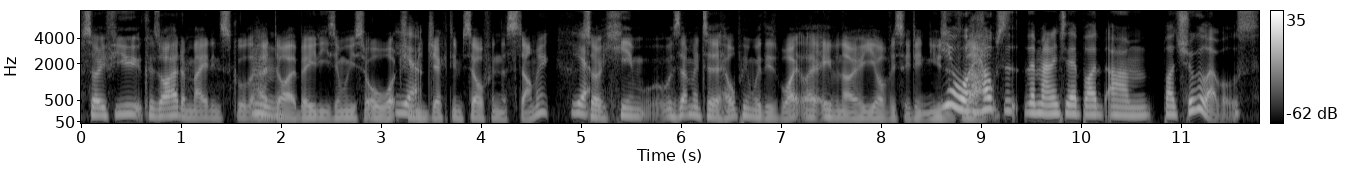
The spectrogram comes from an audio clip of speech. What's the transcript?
So if you, because I had a mate in school that had Mm. diabetes, and we used to all watch Yeah. him inject himself in the stomach. Yeah. So him was that meant to help him with his weight, like even though he obviously didn't use it. yeah, well, it helps them manage their blood um, blood sugar levels.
